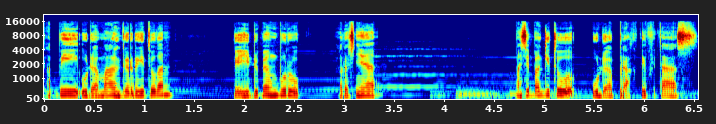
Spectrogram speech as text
tapi udah mager gitu kan gaya hidup yang buruk harusnya masih pagi tuh udah beraktivitas.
